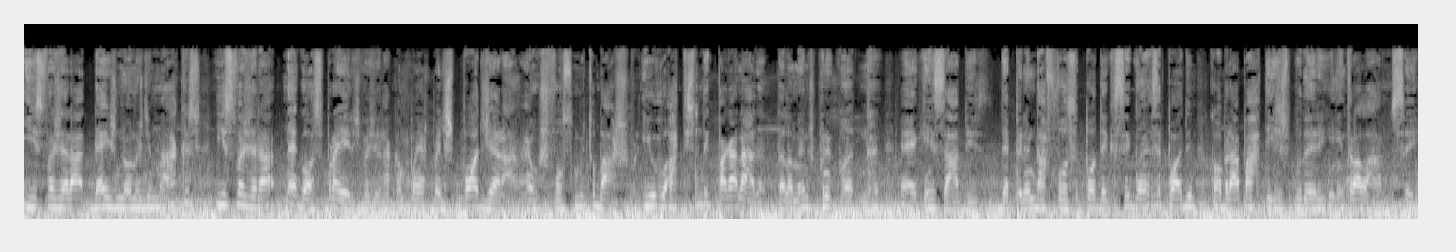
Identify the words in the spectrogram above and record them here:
e isso vai gerar 10 nomes de marcas, e isso vai gerar negócio para eles, vai gerar campanhas para eles. Pode gerar, é um esforço muito baixo. E o artista não tem que pagar nada, pelo menos por enquanto, né? É, quem sabe, dependendo da força e poder que você ganha, você pode cobrar para artistas poderem entrar lá, não sei.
